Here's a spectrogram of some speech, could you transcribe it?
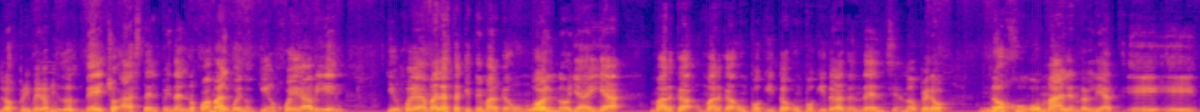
los primeros minutos. De hecho, hasta el penal no juega mal. Bueno, ¿quién juega bien? ¿Quién juega mal hasta que te marcan un gol, no? Y ahí ya marca, marca un poquito, un poquito la tendencia, ¿no? Pero no jugó mal en realidad eh, eh,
